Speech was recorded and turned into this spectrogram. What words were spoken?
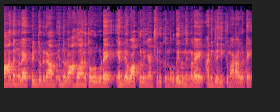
പാദങ്ങളെ പിന്തുടരാം എന്നുള്ള ആഹ്വാനത്തോടുകൂടെ എന്റെ വാക്കുകൾ ഞാൻ ചുരുക്കുന്നു. ദൈവം നിങ്ങളെ അനുഗ്രഹിക്കുമാറാകട്ടെ.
